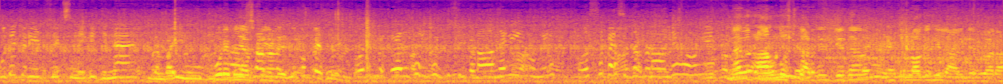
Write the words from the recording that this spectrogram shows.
ਉਹਦੇ ਚ ਰੇਟ ਫਿਕਸ ਨਹੀਂ ਕਿ ਜਿੰਨਾ ਲੰਬਾਈ ਹੋਊਗੀ। ਪੂਰੇ ਪੰਜਾਬ ਦੇ ਉਹਨੂੰ ਪੈਸੇ ਉਹਦੇ ਇਹ ਫਿਰ ਫਿਰ ਤੁਸੀਂ ਬਣਾਉਂਦੇ ਵੀ ਹੋਵੋਗੇ। ਉਸ ਪੈਸੇ ਤੋਂ ਬਣਾਉਂਦੇ ਹੋਵੋਗੇ। ਮੈਂ ਆਲਮੋਸਟ ਕਰਦੇ ਜਿੱਦਾਂ ਇੰਟਰਲੌਕ ਅਸੀਂ ਲਾ ਦਿੰਦੇ ਦੁਆਰਾ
